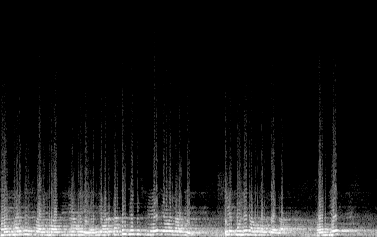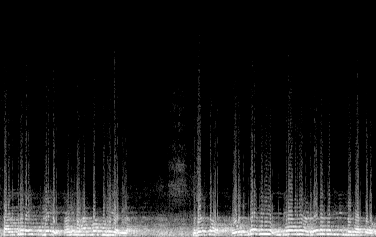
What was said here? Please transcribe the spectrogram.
महिला देशवाली माझी जी आहे यांनी अर्थातच याचं श्रेय द्यावं लागेल. ते फुले दाम्पत्याला म्हणजे सावित्रीबाई फुले आणि महात्मा फुले यांना. जसं वस्त्र हे उभ्या आणि आडव्या भागाने विणलं जातं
